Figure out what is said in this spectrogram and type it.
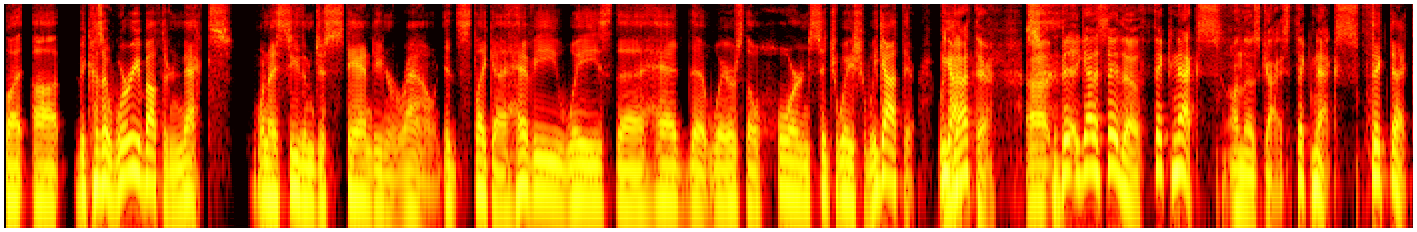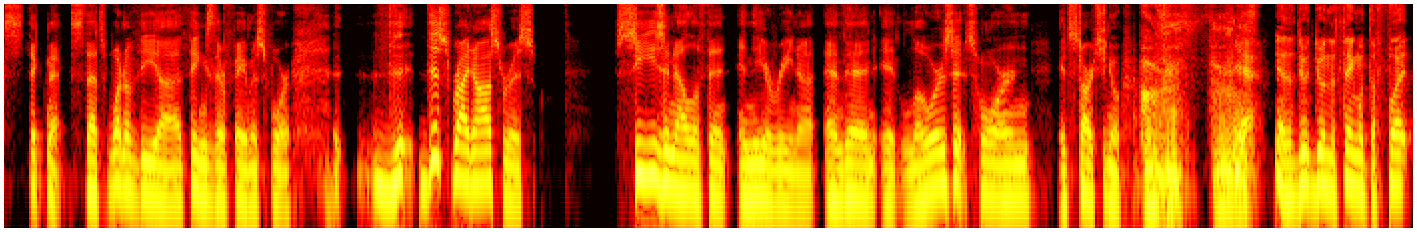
but uh, because I worry about their necks when I see them just standing around. It's like a heavy weighs the head that wears the horn situation. We got there. We got, got, there. Uh, you got to say though, thick necks on those guys. Thick necks. thick necks thick necks that's one of the uh, things they're famous for Th- this rhinoceros sees an elephant in the arena and then it lowers its horn it starts you know Yeah, yeah. They're doing the thing with the foot.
